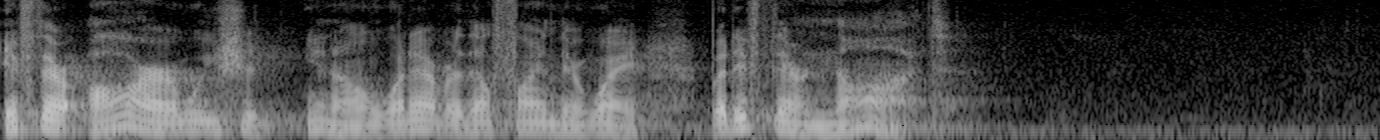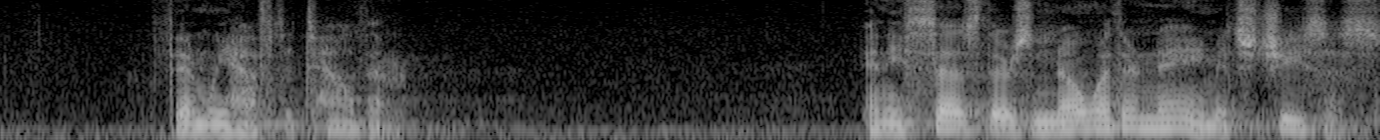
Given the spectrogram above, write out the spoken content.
If there are, we should, you know, whatever, they'll find their way. But if they're not, then we have to tell them. And he says there's no other name, it's Jesus.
